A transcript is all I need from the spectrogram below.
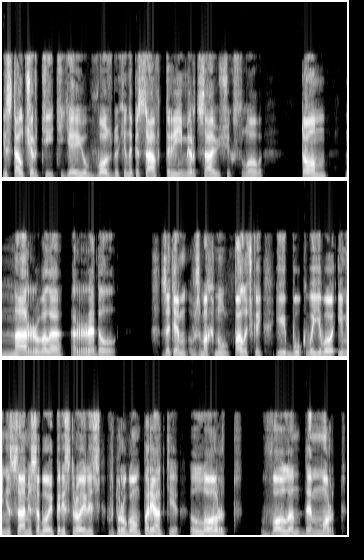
и стал чертить ею в воздухе, написав три мерцающих слова. «Том Нарвала Реддл». Затем взмахнул палочкой, и буквы его имени сами собой перестроились в другом порядке. «Лорд Волан-де-Морт».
